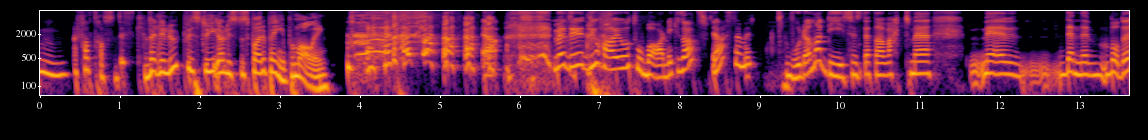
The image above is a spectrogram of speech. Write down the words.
Mm. Fantastisk. Veldig lurt hvis du har lyst til å spare penger på maling. Ja. Men du, du har jo to barn, ikke sant? Ja, stemmer. Hvordan har de syntes dette har vært med, med denne både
